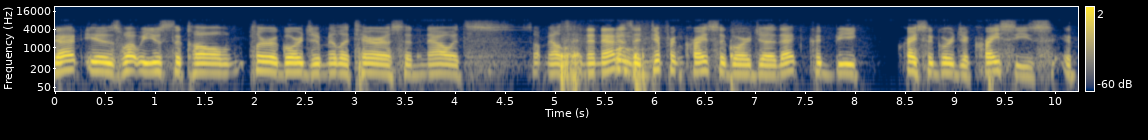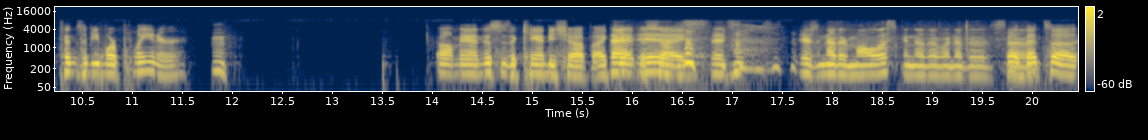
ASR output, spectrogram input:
that is what we used to call Pleurogorgia militaris, and now it's something else. And then that is a different Chrysogorgia. That could be Chrysogorgia chryseis. It tends to be more planar. Hmm. Oh man, this is a candy shop. I That can't decide. is, that's, there's another mollusk, another one of those. No, uh, that's a uh,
